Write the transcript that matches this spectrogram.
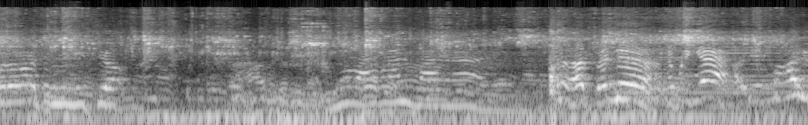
வாங்க பெண்ணு. எப்படிங்க? மாறி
